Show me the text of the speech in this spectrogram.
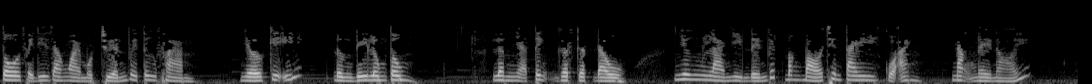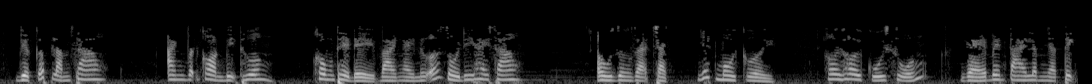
Tôi phải đi ra ngoài một chuyến với Tư Phàm. Nhớ kỹ, đừng đi lung tung. Lâm Nhã Tịnh gật gật đầu, nhưng là nhìn đến vết băng bó trên tay của anh, nặng nề nói. Việc cấp lắm sao? Anh vẫn còn bị thương, không thể để vài ngày nữa rồi đi hay sao? Âu Dương Dạ Trạch nhếch môi cười, hơi hơi cúi xuống, ghé bên tai Lâm Nhã Tịnh,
